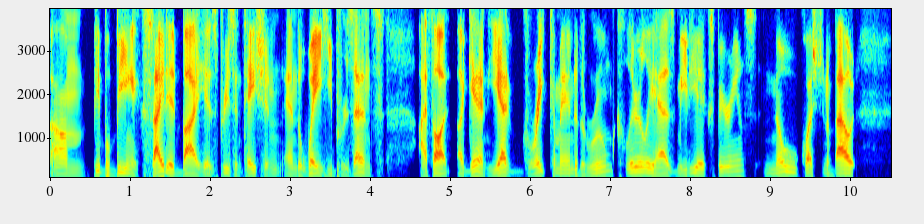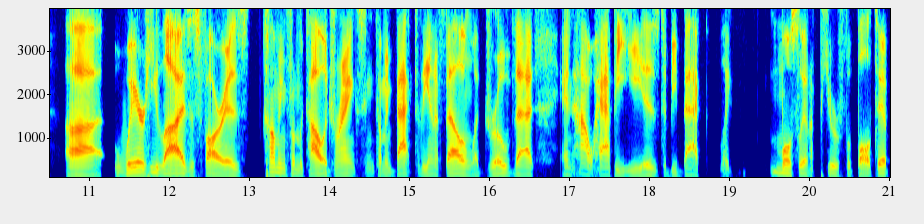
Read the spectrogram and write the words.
um, people being excited by his presentation and the way he presents. I thought again, he had great command of the room. Clearly has media experience. No question about uh, where he lies as far as coming from the college ranks and coming back to the NFL and what drove that, and how happy he is to be back mostly on a pure football tip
